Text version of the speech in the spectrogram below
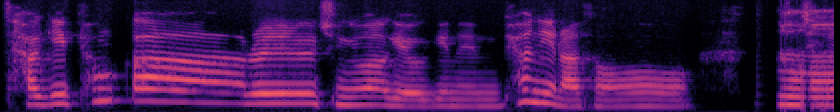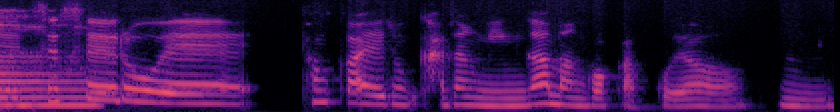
자기 평가를 중요하게 여기는 편이라서 제 어, 스스로의 평가에 좀 가장 민감한 것 같고요. 음.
